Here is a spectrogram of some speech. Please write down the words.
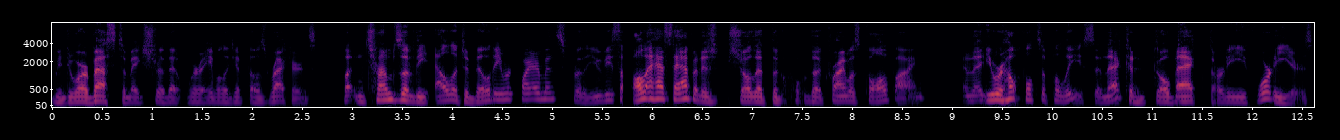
we do our best to make sure that we're able to get those records. But in terms of the eligibility requirements for the U visa, all that has to happen is show that the, the crime was qualifying and that you were helpful to police. And that could go back 30, 40 years,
